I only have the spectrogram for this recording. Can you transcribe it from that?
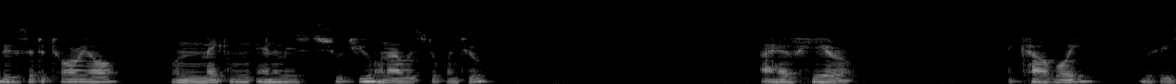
this is a tutorial on making enemies shoot you on Alice 2.2. I have here a cowboy with his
